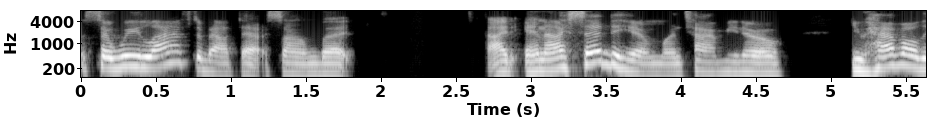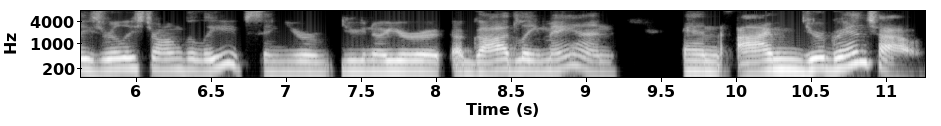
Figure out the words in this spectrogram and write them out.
so we laughed about that some, but I and I said to him one time, you know, you have all these really strong beliefs and you're you know you're a godly man and I'm your grandchild.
